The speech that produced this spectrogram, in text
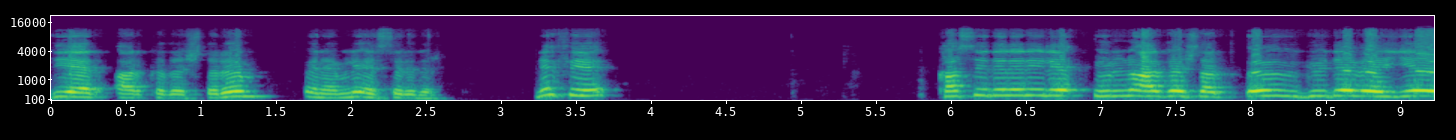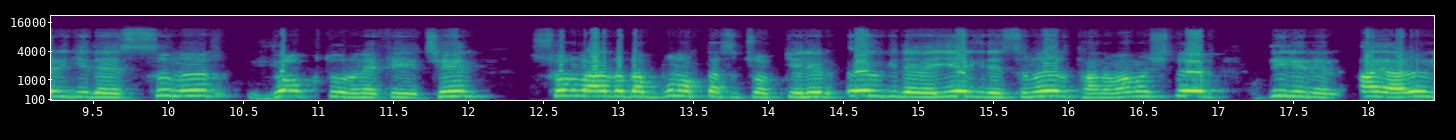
diğer arkadaşlarım önemli eseridir. Nefi kasideleriyle ünlü arkadaşlar övgüde ve yergide sınır yoktur Nefi için. Sorularda da bu noktası çok gelir. Övgüde ve yergide sınır tanımamıştır. Dilinin ayarı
